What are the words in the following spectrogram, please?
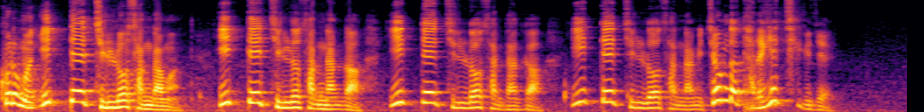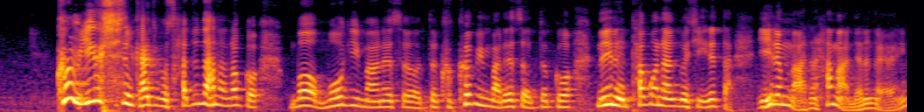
그러면 이때 진로 상담은 이때 진로 상담과 이때 진로 상담과 이때 진로 상담이 전부 다 다르겠지 그제? 그럼 이것을 가지고 사진 하나 놓고 뭐 목이 많아서 어떻고 겁이 많아서 어떻고 너희는 타고난 것이 이랬다. 이런 말은 하면 안 되는 거예요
